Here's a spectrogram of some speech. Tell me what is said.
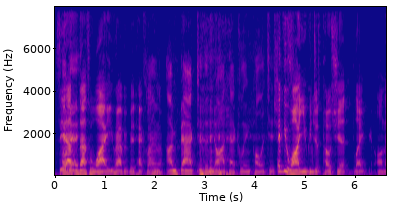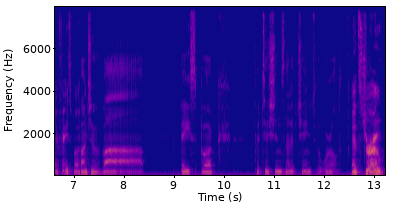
See, Okay. that's, that's why you haven't been heckling I'm, them. I'm back to the not heckling politicians. If you want, you can just post shit like on their Facebook. bunch of uh, Facebook petitions that have changed the world. It's true.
